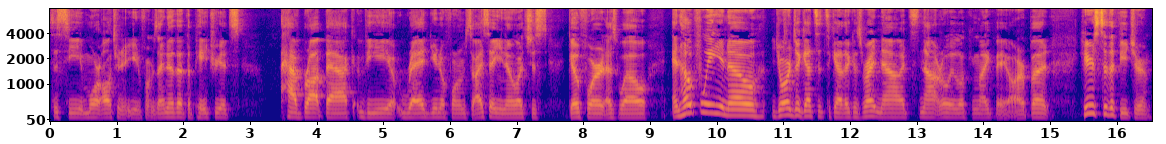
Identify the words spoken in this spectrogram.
to see more alternate uniforms. I know that the Patriots have brought back the red uniforms, so I say, you know, let's just go for it as well. And hopefully, you know, Georgia gets it together because right now it's not really looking like they are. But here's to the future.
